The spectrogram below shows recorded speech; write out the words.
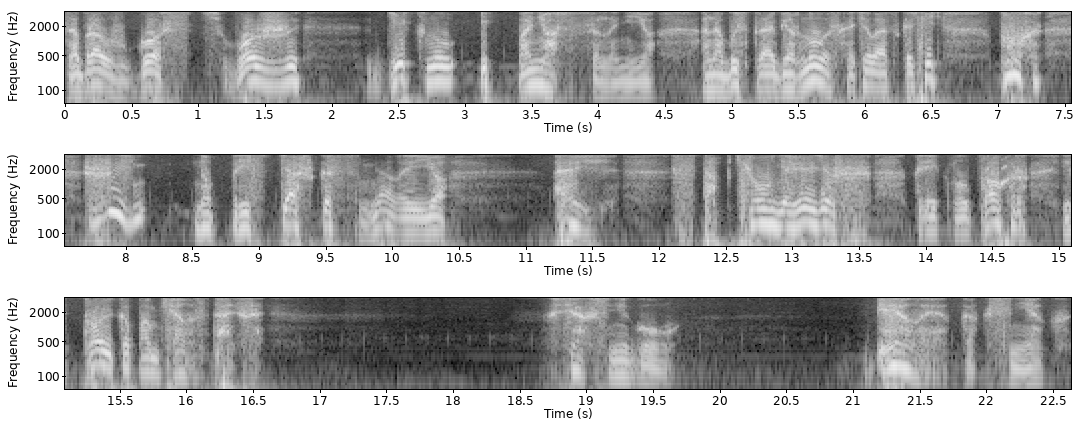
забрал в горсть вожжи, гикнул и понесся на нее. Она быстро обернулась, хотела отскочить. «Прохор, жизнь!» Но пристяжка смяла ее. «Эй, стопчу, не видишь!» — крикнул Прохор, и тройка помчалась дальше вся в снегу. Белая, как снег,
